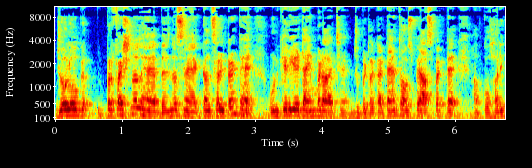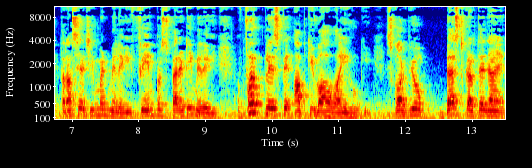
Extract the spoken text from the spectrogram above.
जो लोग प्रोफेशनल हैं बिज़नेस हैं कंसल्टेंट हैं, उनके लिए टाइम बड़ा अच्छा है। जुपिटर का टेंथ हाउस पे आस्पेक्ट है। आपको हर एक तरह से अचीवमेंट मिलेगी फेम प्रोस्पेरिटी मिलेगी। वर्क प्लेस पे आपकी वाहवाही होगी। स्कॉर्पियो बेस्ट करते जाएँ।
